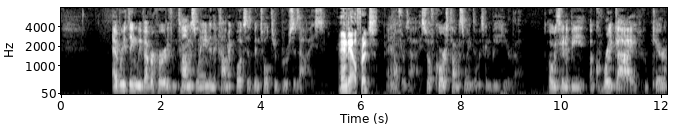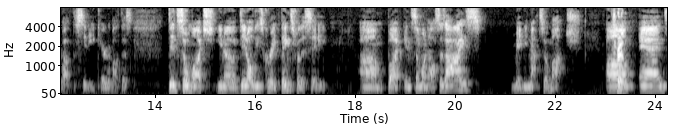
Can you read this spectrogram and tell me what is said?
everything we've ever heard from Thomas Wayne in the comic books has been told through Bruce's eyes And Alfred's. and Alfred's eyes. So of course, Thomas Wayne's always going to be a hero, always going to be a great guy who cared about the city, cared about this, did so much, you know, did all these great things for the city. Um, but in someone else's eyes, maybe not so much. Um, True. And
